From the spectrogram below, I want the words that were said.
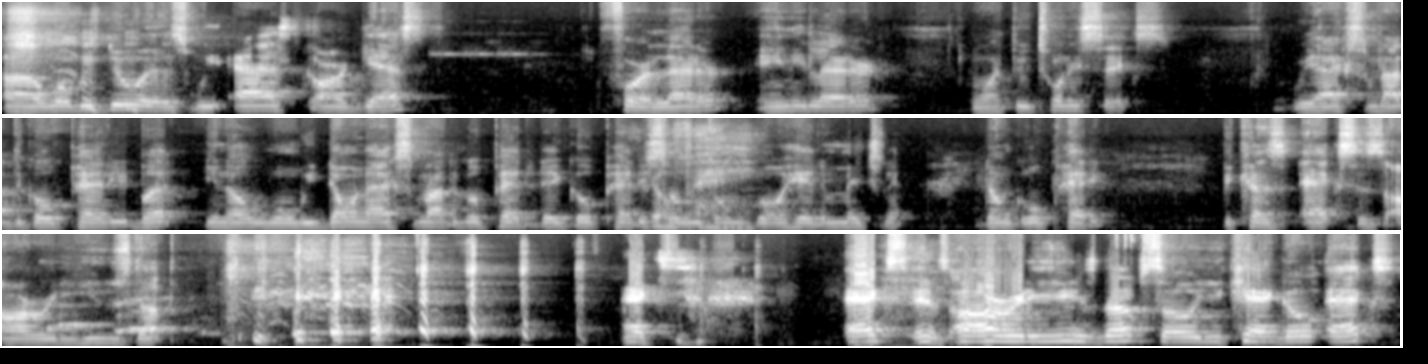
Uh, what we do is we ask our guests for a letter, any letter, one through twenty-six. We ask them not to go petty, but you know when we don't ask them not to go petty, they go petty. so we're gonna go ahead and mention it. Don't go petty because X is already used up. X X is already used up, so you can't go X.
